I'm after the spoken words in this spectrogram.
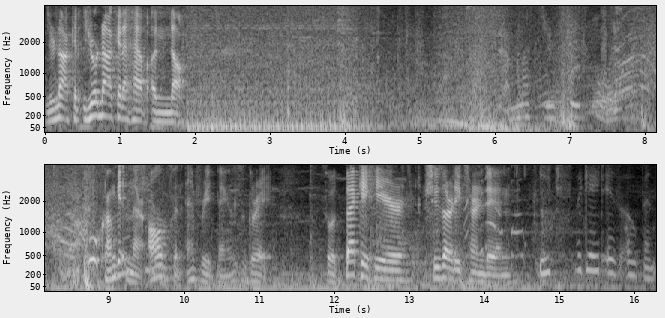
You're not gonna- You're not gonna have enough. I must use brute force. Ooh, I'm getting there. Alts and everything. This is great. So with Becca here, she's already turned in. Each the gate is open.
